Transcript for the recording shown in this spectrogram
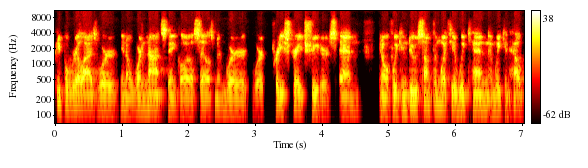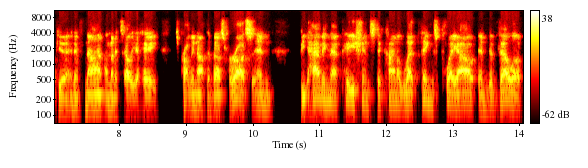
people realize we're you know we're not snake oil salesmen. We're we're pretty straight shooters. And you know if we can do something with you we can and we can help you. And if not i'm going to tell you hey it's probably not the best for us. And be, having that patience to kind of let things play out and develop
